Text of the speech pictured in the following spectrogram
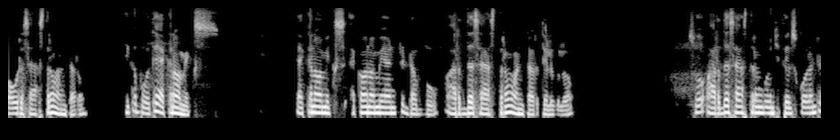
పౌరశాస్త్రం అంటారు. ఇకపోతే ఎకనామిక్స్. ఎకనామిక్స్ ఎకానమీ అంటే డబ్బు అర్థశాస్త్రం అంటారు తెలుగులో. సో అర్థశాస్త్రం గురించి తెలుసుకోవాలంటే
